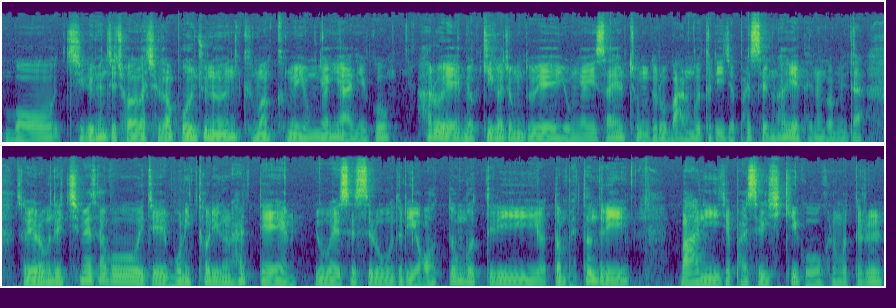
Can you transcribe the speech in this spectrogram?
뭐 지금 현재 저희가 제가 보여주는 그만큼의 용량이 아니고 하루에 몇 기가 정도의 용량이 쌓일 정도로 많은 것들이 이제 발생을 하게 되는 겁니다. 그래서 여러분들이 침해 사고 이제 모니터링을 할 때 요 SS 로고들이 어떤 것들이 어떤 패턴들이 많이 이제 발생시키고 그런 것들을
